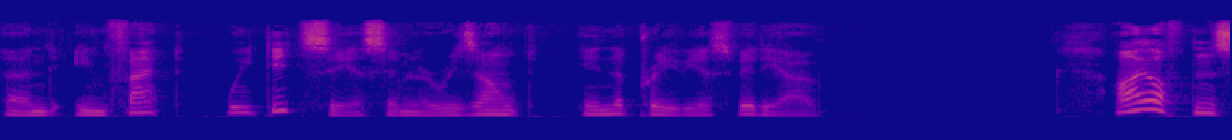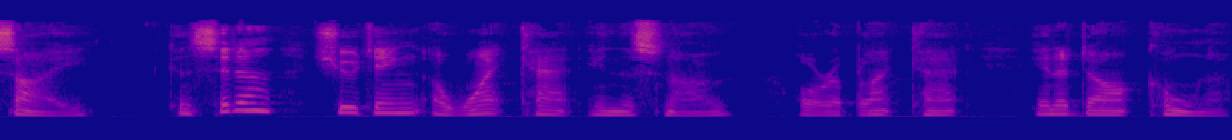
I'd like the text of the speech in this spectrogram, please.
And in fact, we did see a similar result in the previous video. I often say Consider shooting a white cat in the snow or a black cat in a dark corner.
